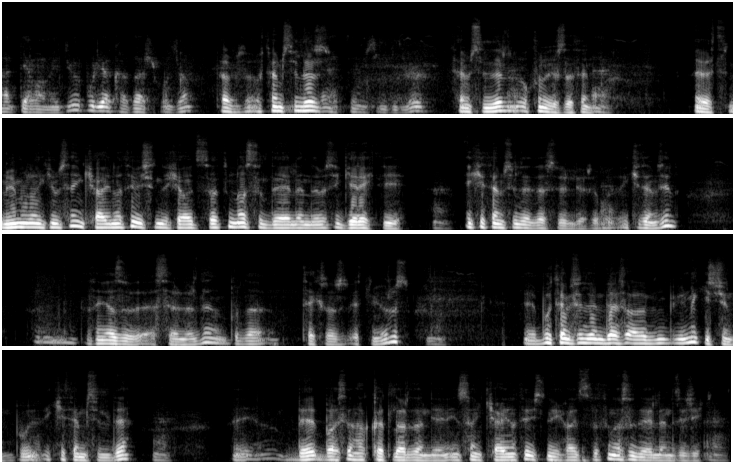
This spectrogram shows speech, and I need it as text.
ha, devam ediyor. Buraya kadar hocam. Tabii o temsiller, Evet, temsil ediliyor. temsiller okunuyor zaten. Evet. Evet, mümin olan kimsenin kainatı ve içindeki hadisatı nasıl değerlendirmesi gerektiği. Evet. iki temsille ders veriliyor. Bu iki temsil zaten yazılı eserlerde burada tekrar etmiyoruz. E, bu temsilden ders alabilmek için bu iki temsilde Evet. e, bahseden hakikatlardan yani insan kainatı ve içindeki hadisatı nasıl değerlendirecek? Evet.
